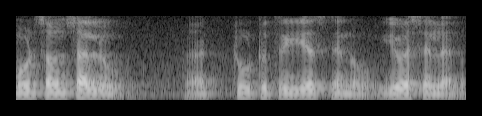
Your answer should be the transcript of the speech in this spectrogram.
మూడు సంవత్సరాలు టూ టు త్రీ ఇయర్స్ నేను యూఎస్ వెళ్ళాను.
